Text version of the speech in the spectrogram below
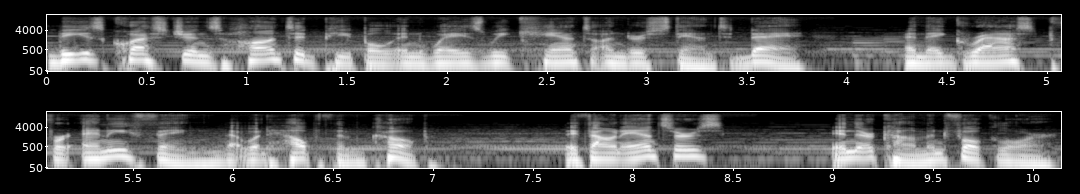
These questions haunted people in ways we can't understand today and they grasped for anything that would help them cope. They found answers in their common folklore.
